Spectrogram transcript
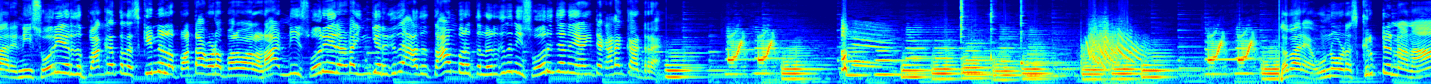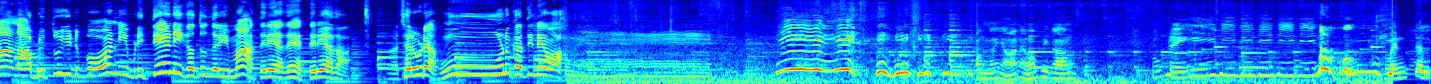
பாரு நீ சொரியறது பக்கத்துல ஸ்கின்னுல பட்டா கூட பரவாயில்லடா. நீ சொரியற இடம் இங்க இருக்குது அது தாம்பரத்துல இருக்குது. நீ சொரிஞ்சன்னு என்கிட்ட கணக்கு காட்டுற. இந்த பாரு உன்னோட ஸ்கிரிப்ட் என்னன்னா நான் அப்படி தூக்கிட்டு போவேன் நீ இப்படி தேனி கத்தும் தெரியுமா? தெரியாதே தெரியாதா? சரி விட ஊன்னு கத்தினே வா. மென்டல்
